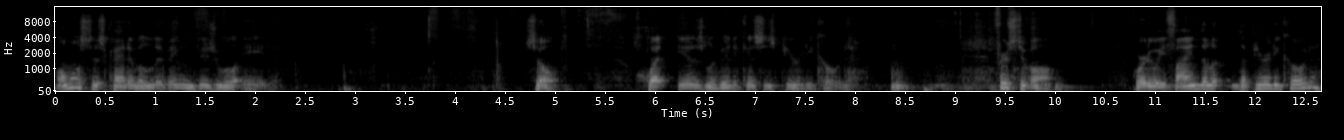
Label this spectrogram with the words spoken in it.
almost as kind of a living visual aid. So, what is Leviticus's purity code? First of all, where do we find the, the purity code?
